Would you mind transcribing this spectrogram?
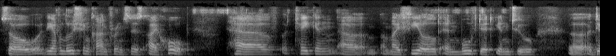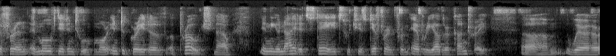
So the evolution conferences, I hope, have taken uh, my field and moved it into uh, a different and moved it into a more integrative approach. Now, in the United States, which is different from every other country, um, where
